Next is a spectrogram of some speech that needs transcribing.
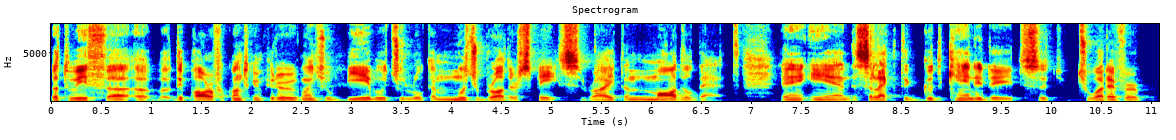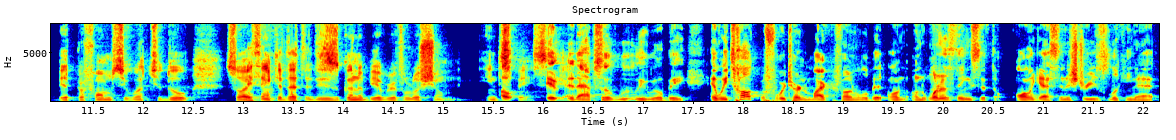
But with uh, uh, the power of a quantum computer, we're going to be able to look at much broader space, right, and model that and, and select the good candidates to whatever bit performance you want to do. So I think that this is going to be a revolution in oh, space. It, yeah. it, absolutely will be. And we talked before we turned the microphone a little bit on, on one of the things that the oil and gas industry is looking at,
